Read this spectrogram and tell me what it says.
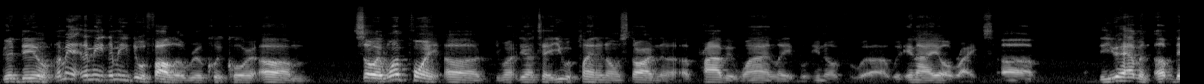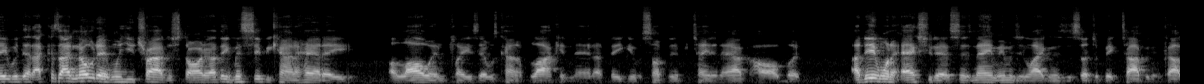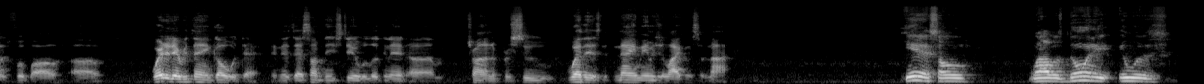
Good deal. Let me let me let me do a follow up real quick, Corey. Um, so at one point, uh, Deontae, you were planning on starting a, a private wine label, you know, for, uh, with NIL rights. Um, do you have an update with that? Because I know that when you tried to start it, I think Mississippi kind of had a a law in place that was kind of blocking that. I think it was something pertaining to alcohol, but I did want to ask you that since name, image, and likeness is such a big topic in college football. Uh, where did everything go with that? And is that something you still were looking at um, trying to pursue, whether it's name, image, and likeness or not? Yeah. So when I was doing it, it was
